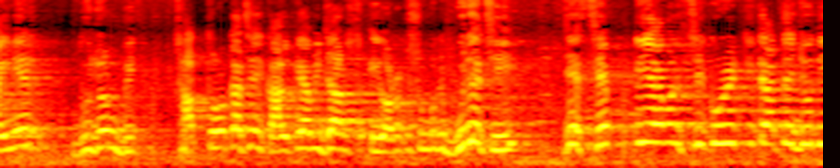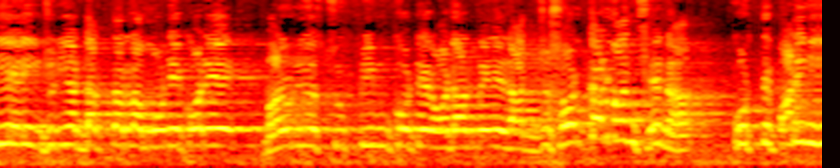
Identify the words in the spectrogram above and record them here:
আইনের দুজন ছাত্রর কাছে কালকে আমি যার এই অর্ডারটা সম্পর্কে বুঝেছি, যে সেফটি এবং সিকিউরিটিটাতে যদি এই জুনিয়র ডাক্তাররা মনে করে, মাননীয় সুপ্রিম কোর্টের অর্ডার মেনে রাজ্য সরকার মানছে না করতে পারেনি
